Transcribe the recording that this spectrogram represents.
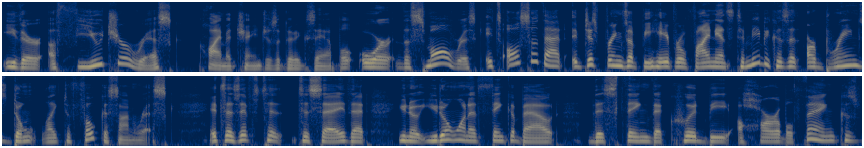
either a future risk, climate change is a good example, or the small risk, it's also that it just brings up behavioral finance to me because it, our brains don't like to focus on risk. It's as if to, to say that, you know, you don't want to think about this thing that could be a horrible thing because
